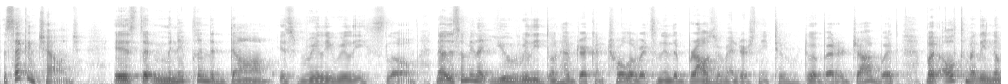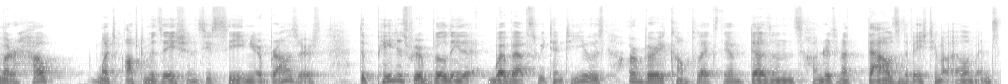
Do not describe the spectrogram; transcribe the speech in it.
The second challenge is that manipulating the DOM is really, really slow. Now, this is something that you really don't have direct control over. It's something the browser vendors need to do a better job with. But ultimately, no matter how much optimizations you see in your browsers, the pages we're building, the web apps we tend to use, are very complex. They have dozens, hundreds, if not thousands of HTML elements.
